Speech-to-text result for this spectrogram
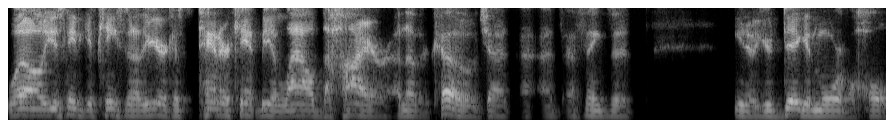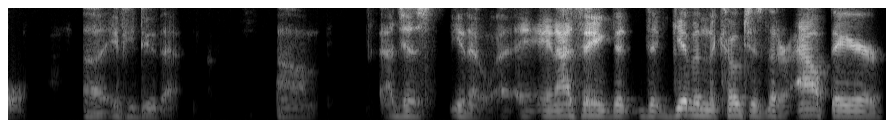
well, you just need to give Kingston another year because Tanner can't be allowed to hire another coach. I, I, I think that, you know, you're digging more of a hole uh, if you do that. Um, I just, you know, and I think that that given the coaches that are out there,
